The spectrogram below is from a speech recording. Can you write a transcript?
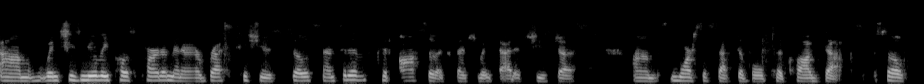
um, when she's newly postpartum and her breast tissue is so sensitive, could also accentuate that if she's just um, more susceptible to clogged ducts. So,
